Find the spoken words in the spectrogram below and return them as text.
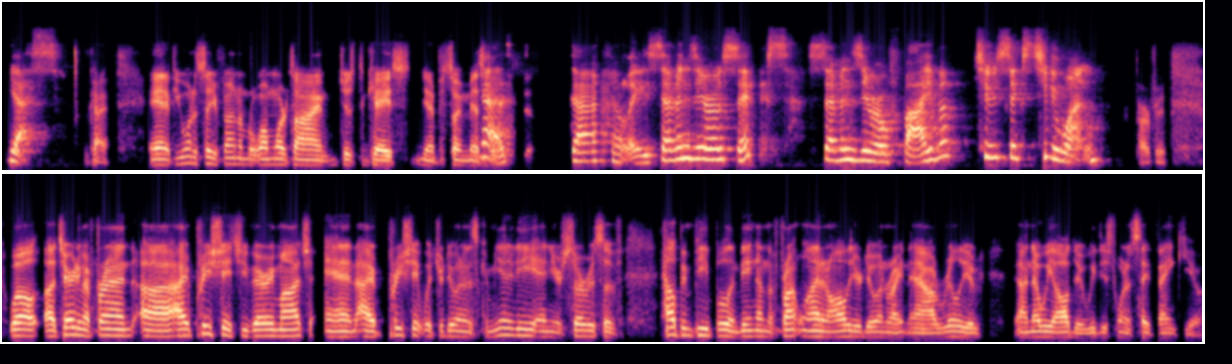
Yes. Okay. And if you want to say your phone number one more time, just in case you know someone missed yes, it. Definitely. 706 705 2621. Perfect. Well, uh, Charity, my friend, uh, I appreciate you very much, and I appreciate what you're doing in this community and your service of helping people and being on the front line and all that you're doing right now. I really, I know we all do. We just want to say thank you.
